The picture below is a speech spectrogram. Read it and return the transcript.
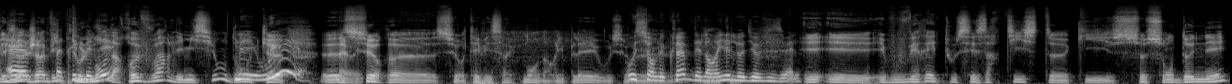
Mais Euh, j'invite tout le monde à revoir l'émission. Donc, Mais oui. euh, euh, Mais oui. sur, euh, sur TV5 Monde en replay ou sur, Ou sur le club des lauriers de l'audiovisuel. Et, et- et vous verrez tous ces artistes qui se sont donnés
